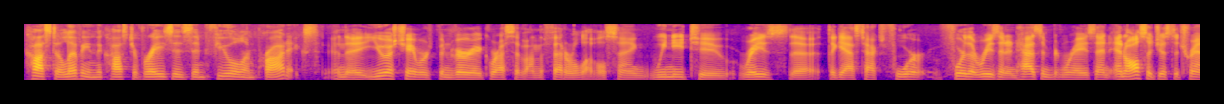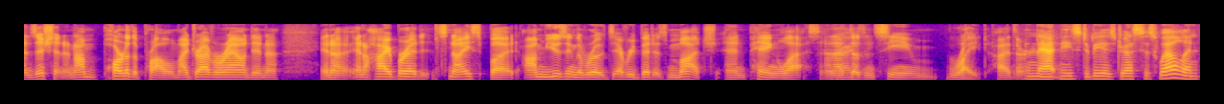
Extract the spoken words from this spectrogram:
cost of living, the cost of raises and fuel and products. And the U.S. Chamber has been very aggressive on the federal level, saying we need to raise the, the gas tax for for the reason it hasn't been raised, and, and also just the transition. And I'm part of the problem. I drive around in a in a, in a hybrid, it's nice, but I'm using the roads every bit as much and paying less, and that right. doesn't seem right either. And that needs to be addressed as well. And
